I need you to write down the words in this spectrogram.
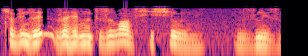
щоб він за- загерметизував всі щілини знизу.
